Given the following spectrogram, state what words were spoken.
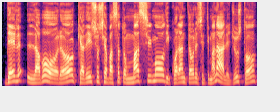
del lavoro che adesso si è abbassato a un massimo di 40 ore settimanali giusto?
